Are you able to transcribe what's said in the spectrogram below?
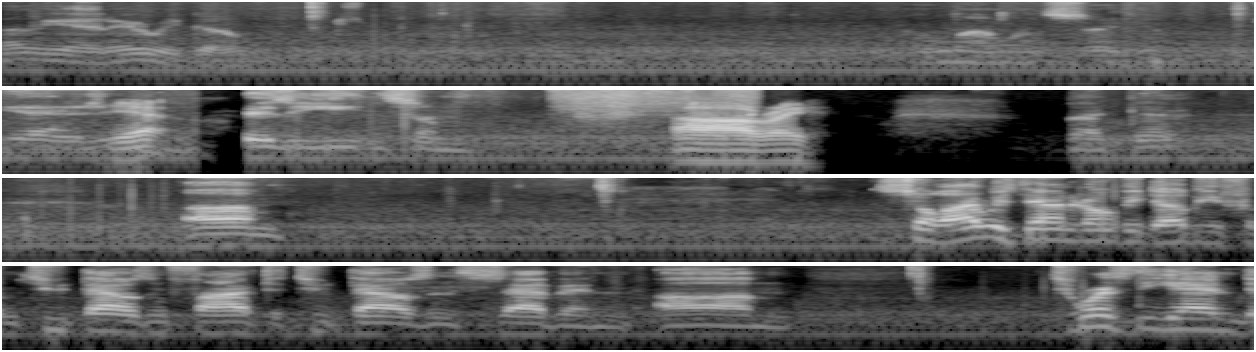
oh yeah, there we go. Hold on one second. Yeah, yeah. Busy eating some. All right. Back there. Um. So I was down at OVW from 2005 to 2007. Um, towards the end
